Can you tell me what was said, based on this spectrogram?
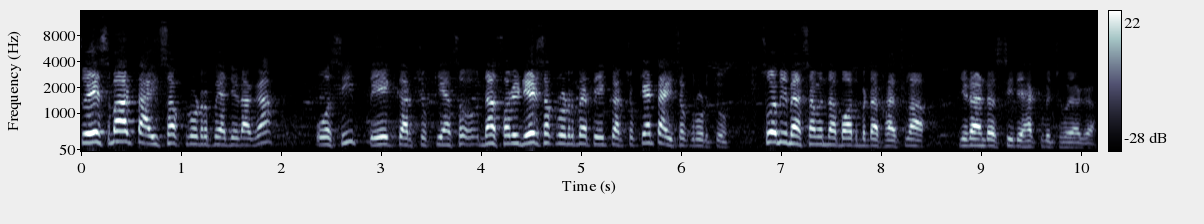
ਸੋ ਇਸ ਵਾਰ 250 ਕਰੋੜ ਰੁਪਏ ਜਿਹੜਾਗਾ, ਉਹ ਅਸੀਂ ਪੇ ਕਰ ਚੁੱਕੇ ਹਾਂ। ਸੋ, ਨਾ ਸੌਰੀ 150 ਕਰੋੜ ਰੁਪਏ ਪੇ ਕਰ ਚੁੱਕੇ ਹਾਂ 250 ਕਰੋੜ ਚੋਂ। ਸੋ ਇਹ ਵੀ ਮੈਂ ਸਮਝਦਾ ਬਹੁਤ ਵੱਡਾ ਫੈਸਲਾ ਜਿਹੜਾ ਇੰਡਸਟਰੀ ਦੇ ਹੱਕ ਵਿੱਚ ਹੋਇਆਗਾ।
